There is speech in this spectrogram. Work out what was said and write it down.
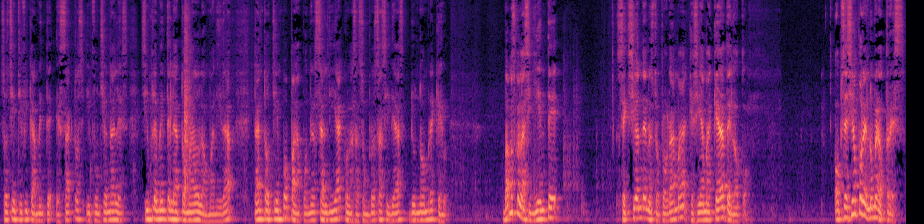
son científicamente exactos y funcionales. Simplemente le ha tomado la humanidad tanto tiempo para ponerse al día con las asombrosas ideas de un hombre que... Vamos con la siguiente sección de nuestro programa que se llama Quédate loco. Obsesión por el número 3.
